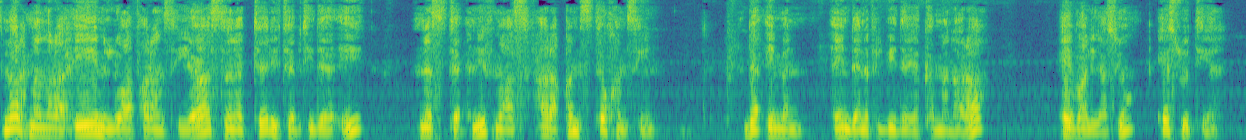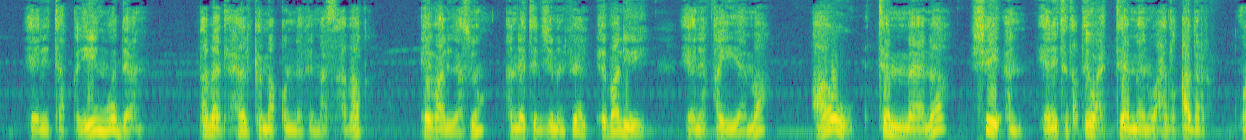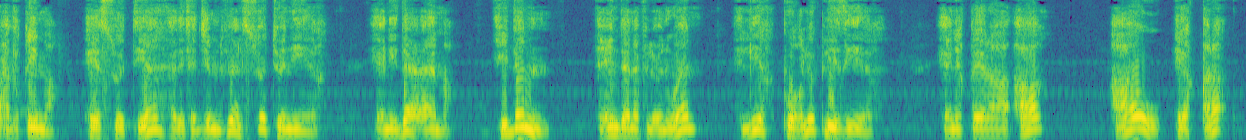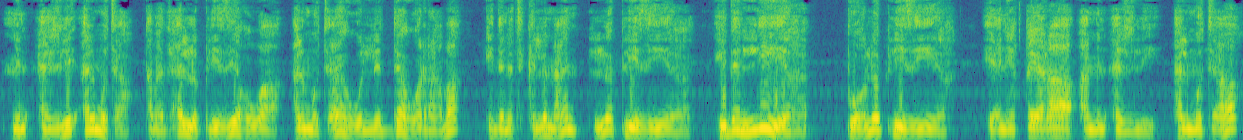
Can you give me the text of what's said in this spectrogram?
بسم الله الرحمن الرحيم. اللغة الفرنسية السنة الثالثة ابتدائي نستأنف مع الصفحة رقم 56 دائما عندنا في البداية كما نرى evaluation et soutien يعني تقييم ودعم. طبيعة الحال كما قلنا فيما سبق evaluation أن تجي من فعل evaluer يعني قيم أو تمان شيئا يعني تعطي واحد الثمن واحد القدر واحد القيمة. Et soutien هذه تجي من فعل soutenir يعني دعم. إذا عندنا في العنوان lire pour le plaisir يعني قراءة أو اقرأ من أجل المتعة. طبعا الحال le plaisir هو المتعة هو اللذة هو الرغبة. إذا نتكلم عن le plaisir إذا lire pour le plaisir يعني قراءة من أجل المتعة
